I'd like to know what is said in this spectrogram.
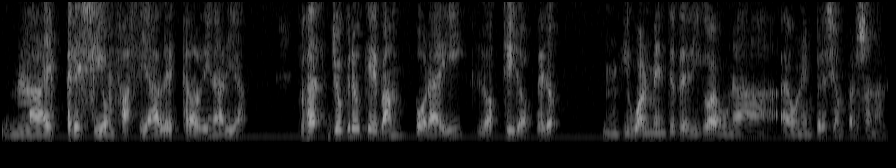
una expresión facial extraordinaria. Entonces, yo creo que van por ahí los tiros, pero mm, igualmente te digo, es una, es una impresión personal.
